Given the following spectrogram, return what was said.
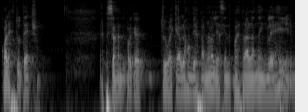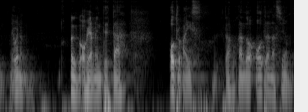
¿Cuál es tu techo? Especialmente porque tú igual que hablas un día español, al día siguiente puedes estar hablando inglés y, y bueno, obviamente estás otro país, estás buscando otra nación.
